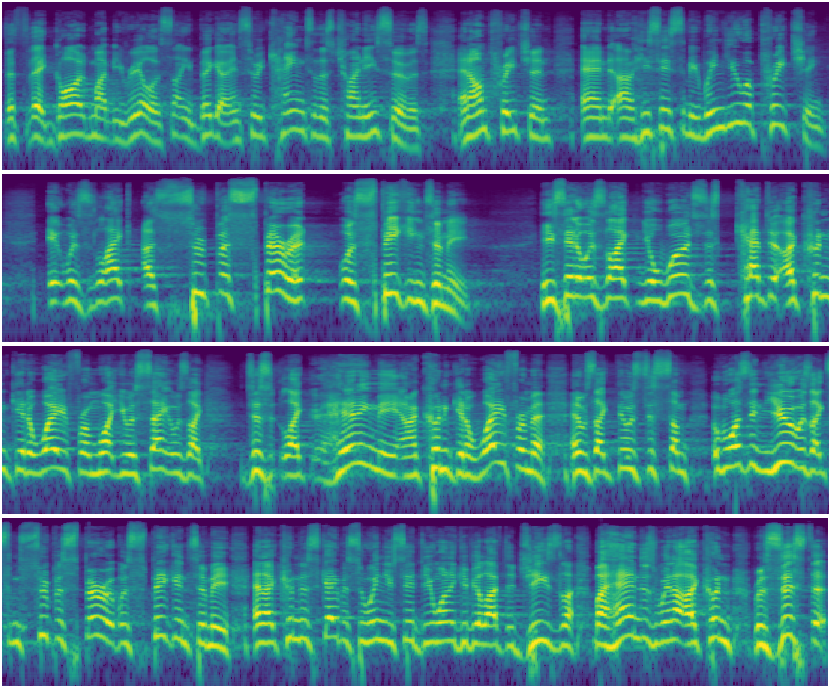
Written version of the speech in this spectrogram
the, that God might be real, or something bigger. And so, he came to this Chinese service, and I'm preaching, and uh, he says to me, When you were preaching, it was like a super spirit was speaking to me. He said it was like your words just kept it. I couldn't get away from what you were saying. It was like just like hitting me and I couldn't get away from it. And it was like there was just some, it wasn't you, it was like some super spirit was speaking to me and I couldn't escape it. So when you said, Do you want to give your life to Jesus? Like, my hand just went up. I couldn't resist it.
